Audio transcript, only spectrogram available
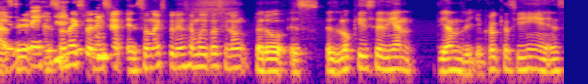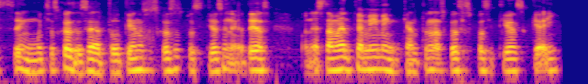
así, es una experiencia, es una experiencia muy vacilón, pero es, es lo que dice Dian, Diandre, yo creo que así es en muchas cosas, o sea, todo tiene sus cosas positivas y negativas, honestamente a mí me encantan las cosas positivas que hay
